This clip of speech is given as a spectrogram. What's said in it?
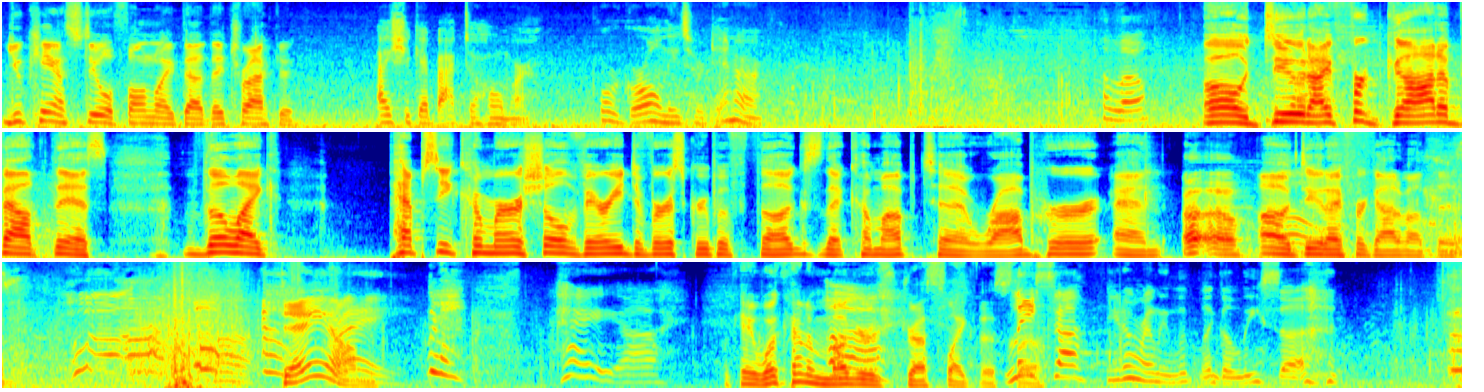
You can't steal a phone like that. They track it. I should get back to Homer. Poor girl needs her dinner. Hello? Oh, dude, I forgot about this. The like Pepsi commercial, very diverse group of thugs that come up to rob her and Uh oh. Oh, dude, I forgot about this. Damn. Hey, uh, Okay, what kind of muggers uh, dress like this? Though? Lisa. You don't really look like a Lisa.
